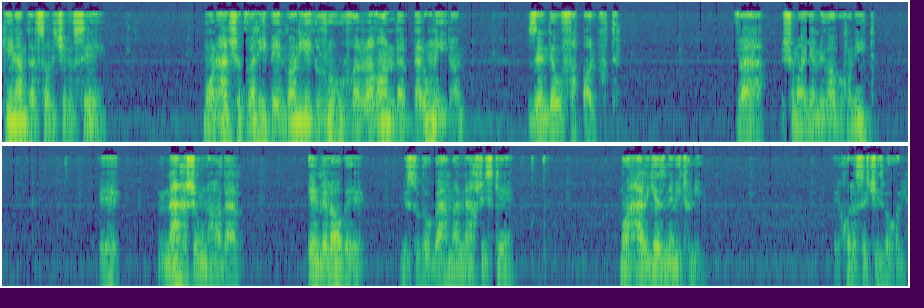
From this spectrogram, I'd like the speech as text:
که این هم در سال 43 منحل شد ولی به عنوان یک روح و روان در درون ایران زنده و فعال بود. و شما اگر نگاه بکنید نقش اونها در انقلاب 22 بهمن نقشی است که ما هرگز نمی‌تونیم خلاصه چیز بکنیم.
